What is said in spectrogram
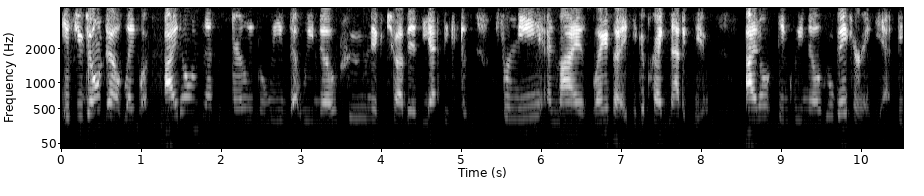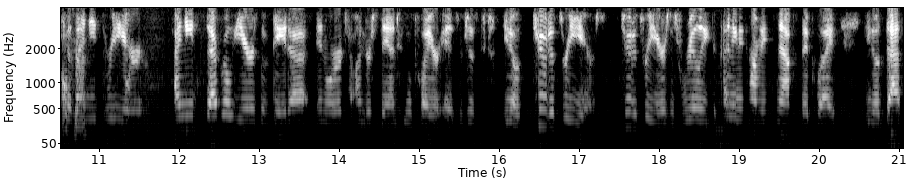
if you don't know, like, look, I don't necessarily believe that we know who Nick Chubb is yet because for me and my, like I said, I take a pragmatic view. I don't think we know who Baker is yet because Okay. I need three years. I need several years of data in order to understand who a player is, which is, you know, two to three years. Two to three years is really, depending on how many snaps they play, you know, that's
